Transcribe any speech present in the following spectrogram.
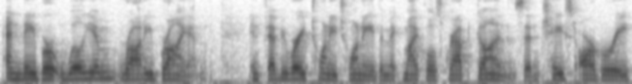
and neighbor William Roddy Bryan. In February 2020, the McMichaels grabbed guns and chased Arbery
